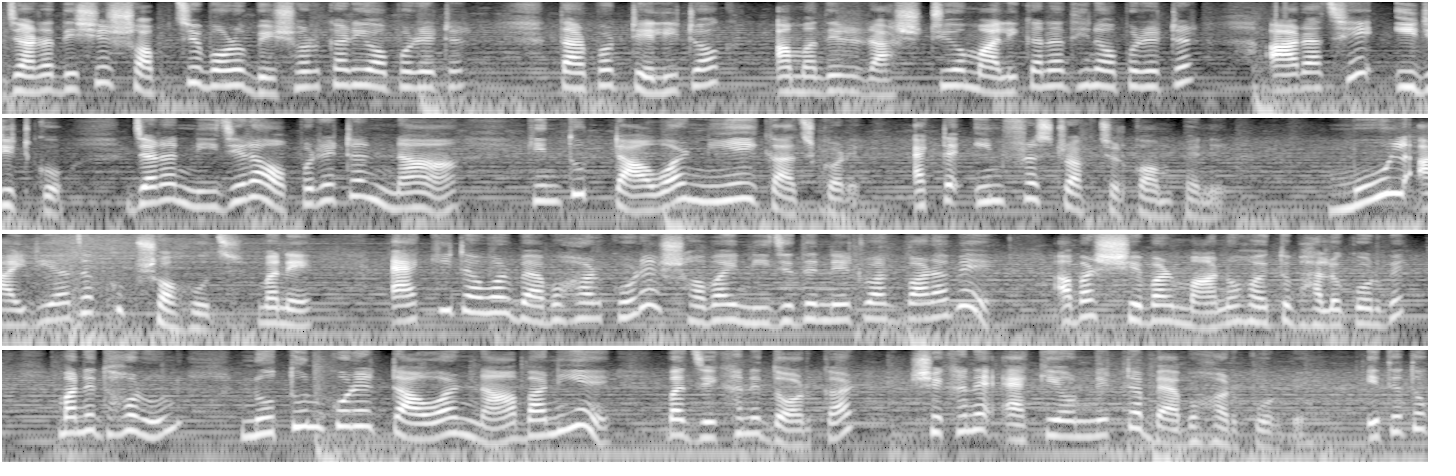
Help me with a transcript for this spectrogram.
যারা দেশের সবচেয়ে বড় বেসরকারি অপারেটর, তারপর টেলিটক, আমাদের রাষ্ট্রীয় মালিকানাধীন অপারেটর, আর আছে ইডিটকো, যারা নিজেরা অপারেটর না, কিন্তু টাওয়ার নিয়েই কাজ করে, একটা ইনফ্রাস্ট্রাকচার কোম্পানি মূল আইডিয়াটা খুব সহজ মানে একই টাওয়ার ব্যবহার করে সবাই নিজেদের নেটওয়ার্ক বাড়াবে আবার সেবার মানও হয়তো ভালো করবে। মানে ধরুন নতুন করে টাওয়ার না বানিয়ে বা যেখানে দরকার সেখানে একে অন্যেরটা ব্যবহার করবে। এতে তো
